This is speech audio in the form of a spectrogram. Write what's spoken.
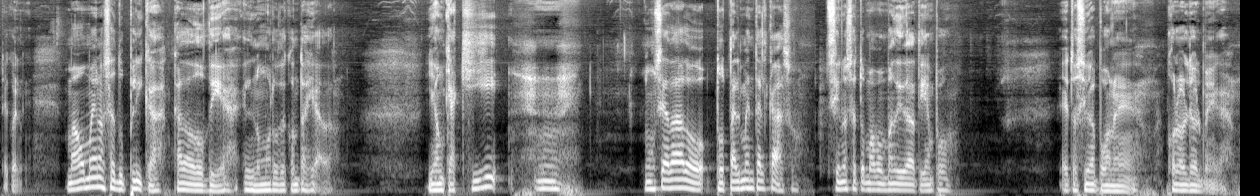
Recuerden, más o menos se duplica cada dos días el número de contagiados. Y aunque aquí mm, no se ha dado totalmente el caso, si no se tomaba medida a tiempo, esto se iba a poner color de hormiga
